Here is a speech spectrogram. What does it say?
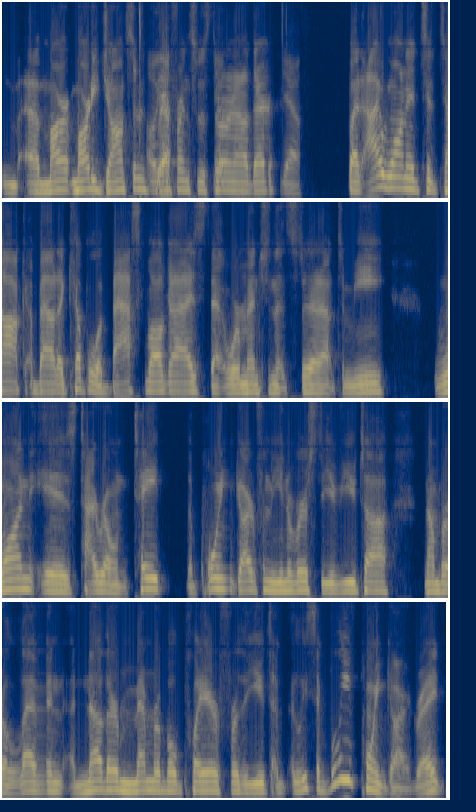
Mar- Marty Johnson oh, yeah. reference was thrown yep. out there. Yeah. But I wanted to talk about a couple of basketball guys that were mentioned that stood out to me. One is Tyrone Tate, the point guard from the University of Utah, number 11, another memorable player for the Utes, at least I believe point guard, right?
